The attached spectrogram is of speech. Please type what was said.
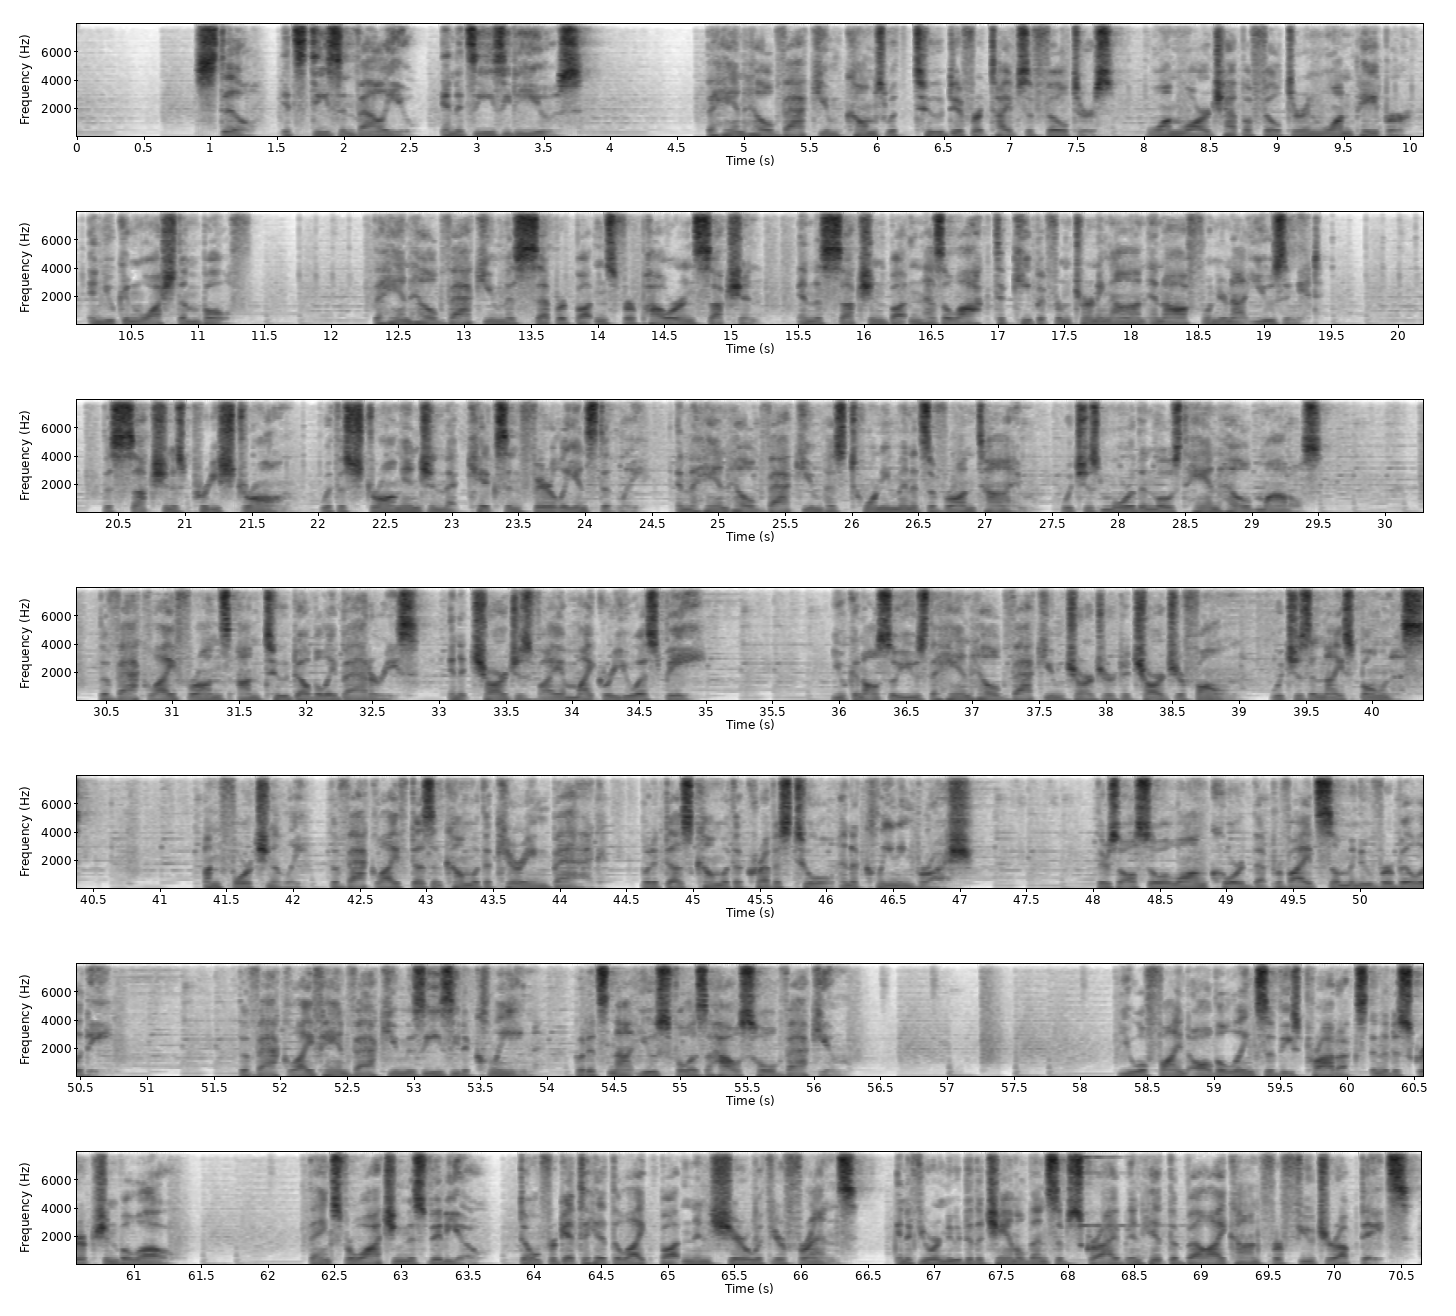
Still, it's decent value, and it's easy to use. The handheld vacuum comes with two different types of filters, one large HEPA filter and one paper, and you can wash them both. The handheld vacuum has separate buttons for power and suction, and the suction button has a lock to keep it from turning on and off when you're not using it. The suction is pretty strong, with a strong engine that kicks in fairly instantly, and the handheld vacuum has 20 minutes of run time, which is more than most handheld models. The VacLife runs on two AA batteries, and it charges via micro USB. You can also use the handheld vacuum charger to charge your phone, which is a nice bonus. Unfortunately, the VacLife doesn't come with a carrying bag, but it does come with a crevice tool and a cleaning brush. There's also a long cord that provides some maneuverability. The VacLife hand vacuum is easy to clean, but it's not useful as a household vacuum. You will find all the links of these products in the description below. Thanks for watching this video. Don't forget to hit the like button and share with your friends. And if you are new to the channel then subscribe and hit the bell icon for future updates.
